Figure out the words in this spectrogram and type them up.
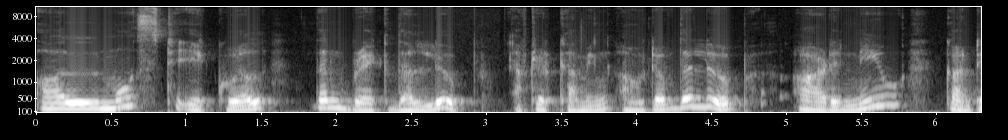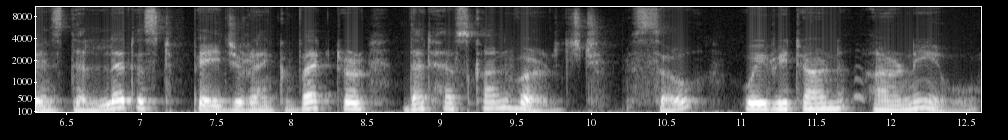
almost equal, then break the loop. After coming out of the loop, r new contains the latest page rank vector that has converged. So we return r new.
